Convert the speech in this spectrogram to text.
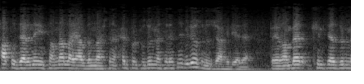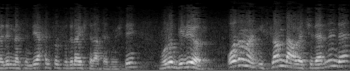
hak üzerine insanlarla yardımlaştığını, hilful fudul meselesini biliyorsunuz cahiliyede. Peygamber kimseye zulmedilmesin diye hilful fudula iştirak etmişti. Bunu biliyor. O zaman İslam davetçilerinin de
